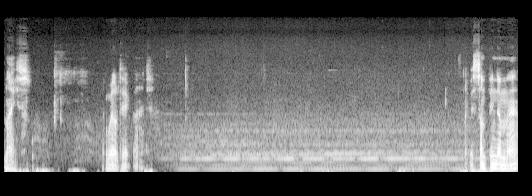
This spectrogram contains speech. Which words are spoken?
Nice. I will take that. Right, there's something down there.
